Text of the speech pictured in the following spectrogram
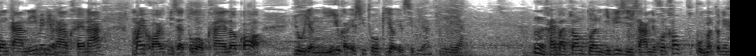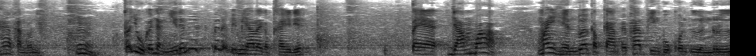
วงการนี้ไม่มีปัญหากับใครนะ ไม่ขอมีศัตรูกับใคร แล้วก็อยู่อย่างนี้อยู่กับเอฟซีโตเกียวเอฟซีพิยาฟิเลียเออใครบัตรจองตัวอีพีสี่สามเนี่ยคนเข้ากลุ่มมันตัวนี้ห้าพันแล้วนี่อืมก็อยู่กันอย่างนี้ได้ไม่ไม่ได้ไปมีอะไรกับใครดิแต่ย้ำว่าไม่เห็นด้วยกับการไปพาดพิงบุคคลอื่น หรือ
